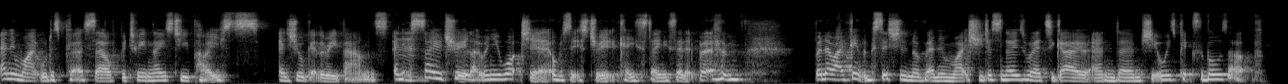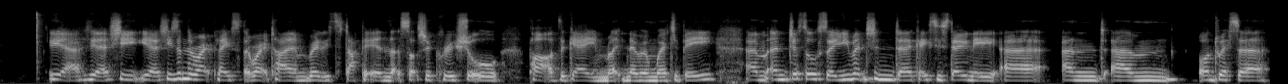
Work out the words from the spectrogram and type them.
Ellen White will just put herself between those two posts, and she'll get the rebounds. And mm. it's so true. Like when you watch it, obviously it's true. Casey Stoney said it, but. Um, but no, I think the position of Ellen White, she just knows where to go, and um, she always picks the balls up. Yeah, yeah, she yeah, she's in the right place at the right time, really to tap it in. That's such a crucial part of the game, like knowing where to be. Um, and just also, you mentioned uh, Casey Stoney, uh, and um, on Twitter,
